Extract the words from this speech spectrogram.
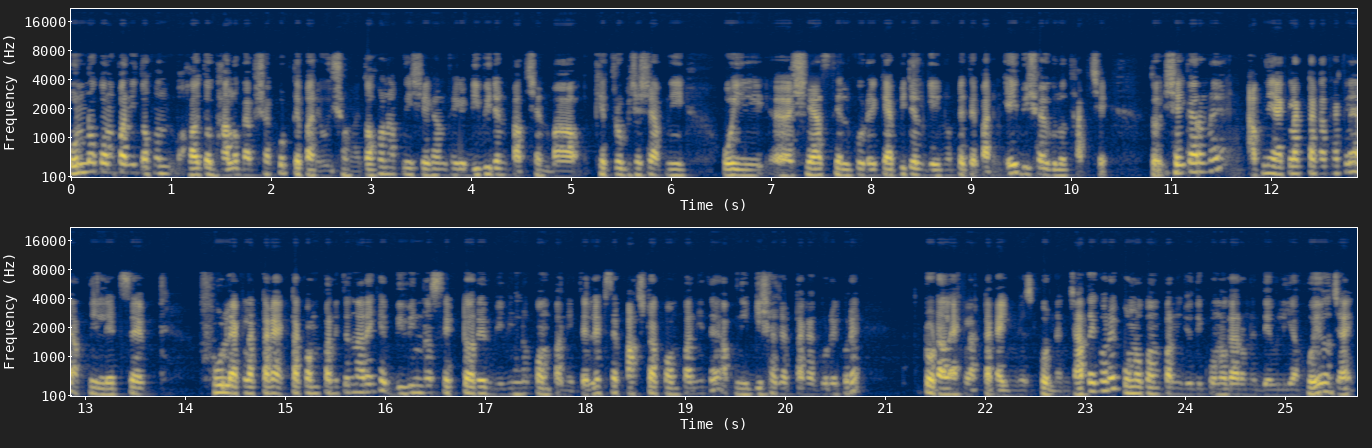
অন্য কোম্পানি তখন হয়তো ভালো ব্যবসা করতে পারে ওই সময়। তখন আপনি সেখান থেকে ডিভিডেন্ড পাচ্ছেন বা ক্ষেত্র বিশেষে আপনি ওই শেয়ার সেল করে ক্যাপিটাল গেইনও পেতে পারেন। এই বিষয়গুলো থাকছে। তো সেই কারণে আপনি এক লাখ টাকা থাকলে আপনি লেটসে ফুল এক লাখ টাকা একটা কোম্পানিতে না রেখে বিভিন্ন সেক্টরের বিভিন্ন কোম্পানিতে লেটসে পাঁচটা কোম্পানিতে আপনি বিশ হাজার টাকা করে করে টোটাল এক লাখ টাকা ইনভেস্ট করলেন। যাতে করে কোনো কোম্পানি যদি কোনো কারণে দেউলিয়া হয়েও যায়,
